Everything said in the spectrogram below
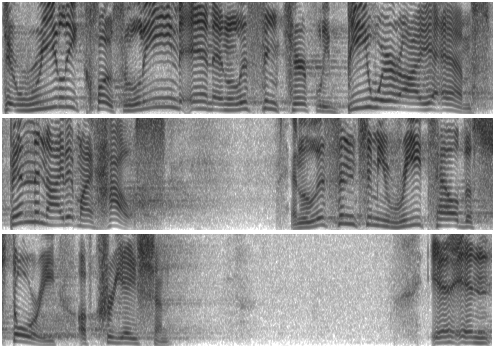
Get really close, lean in and listen carefully. Be where I am. Spend the night at my house and listen to me retell the story of creation. In,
